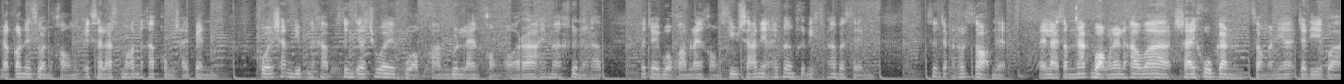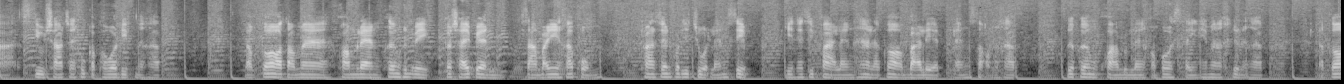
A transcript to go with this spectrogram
แล้วก็ในส่วนของ e x c e l l u s Mod นะครับผมใช้เป็น Potion Dip นะครับ ซึ่งจะช่วยบวกความรุนแรงของออร่าให้มากขึ้นนะครับ ก็จะบวกความแรงของสกิลชาร์เนี่ยให้เพิ่มขึ้นอีก 15%ซึ่งจากการทดสอบเนี่ย หลาย ๆ สำนักบอกมาแล้วนะครับว่าใช้คู่กัน 2 อันนี้จะดีกว่าสกิลชาร์ใช้คู่กับ Power Dip นะครับ แล้วก็ต่อมาความแรงเพิ่มขึ้นไปอีก ก็ใช้เป็น3ใบนี้ครับผม Transcend Fortitude แรง 10 Intensify แรง 5 แล้วก็ Barrier แรง 2 นะครับ เพื่อเพิ่มความรุนแรงของ Power Strength ให้มากขึ้นนะครับ แล้วก็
